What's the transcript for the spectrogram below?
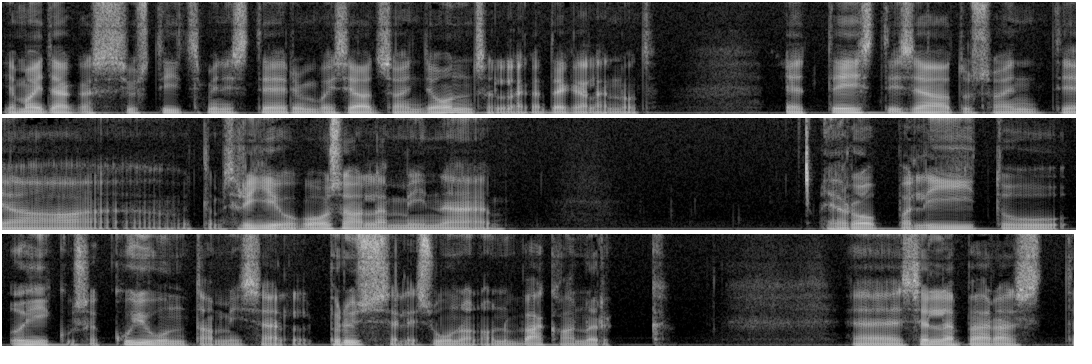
Ja ma ei tea, kas Justiitsministeerium või seadusandja on sellega tegelenud, et Eesti seadusandja, ütleme siis Riigikogu osalemine Euroopa Liidu õiguse kujundamisel Brüsseli suunal on väga nõrk. Sellepärast,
